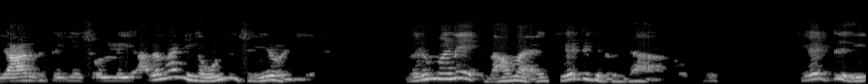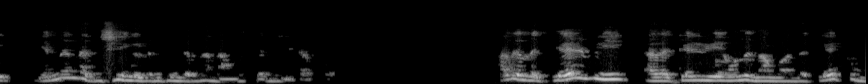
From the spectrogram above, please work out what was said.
யாருக்கிட்டையும் சொல்லி அதெல்லாம் நீங்க ஒண்ணும் செய்ய வேண்டியது வெறுமனே நாம கேட்டுக்கிட்டு இருந்தா கேட்டு என்னென்ன விஷயங்கள் இருக்குங்கிறத நாம தெரிஞ்சுக்கிட்டா அது அந்த கேள்வி அந்த கேள்வியை வந்து நாம அந்த கேட்கும்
